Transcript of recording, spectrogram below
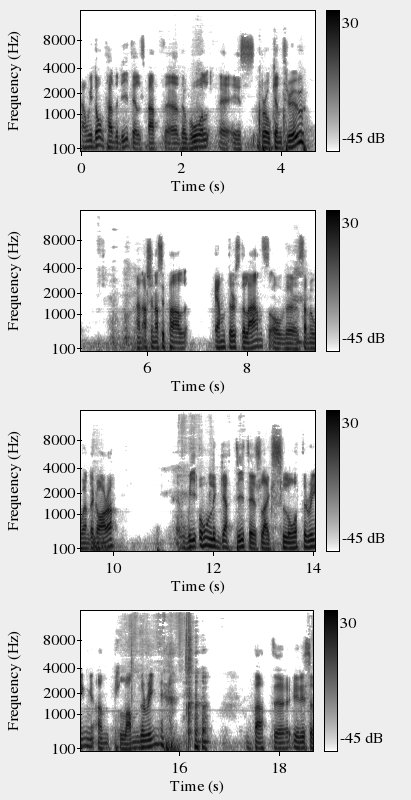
And we don't have the details, but uh, the wall uh, is broken through. And Ashurnasirpal enters the lands of uh, Samu and Dagara. We only get details like slaughtering and plundering. but uh, it is a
